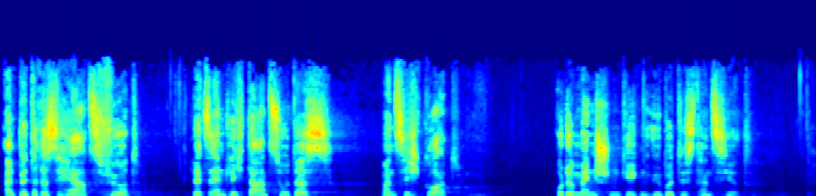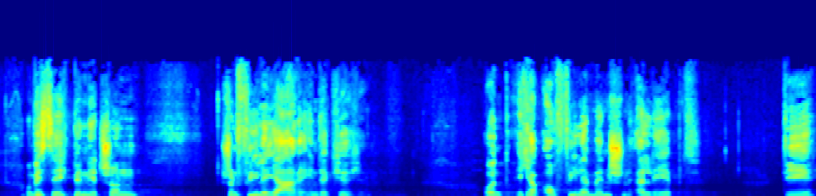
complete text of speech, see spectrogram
Ein bitteres Herz führt letztendlich dazu, dass man sich Gott oder Menschen gegenüber distanziert. Und wisst ihr, ich bin jetzt schon, schon viele Jahre in der Kirche. Und ich habe auch viele Menschen erlebt, die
